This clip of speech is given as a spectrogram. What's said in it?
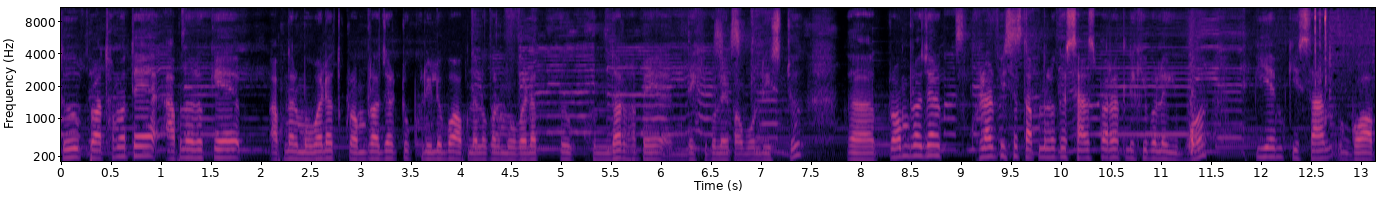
তো প্ৰথমতে আপোনালোকে আপোনাৰ মোবাইলত ক্ৰম ব্ৰাউজাৰটো খুলি ল'ব আপোনালোকৰ মোবাইলতটো সুন্দৰভাৱে দেখিবলৈ পাব লিষ্টটো। ক্ৰম ব্ৰাউজাৰ খোলাৰ পিছত আপোনালোকে চাৰ্চ বাৰত লিখিব লাগিব P M Kisan gov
